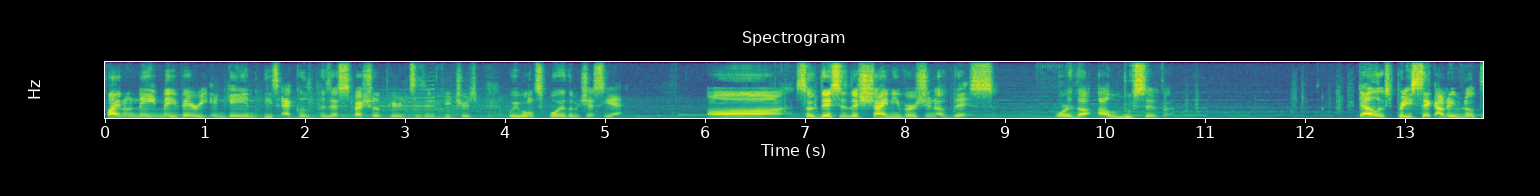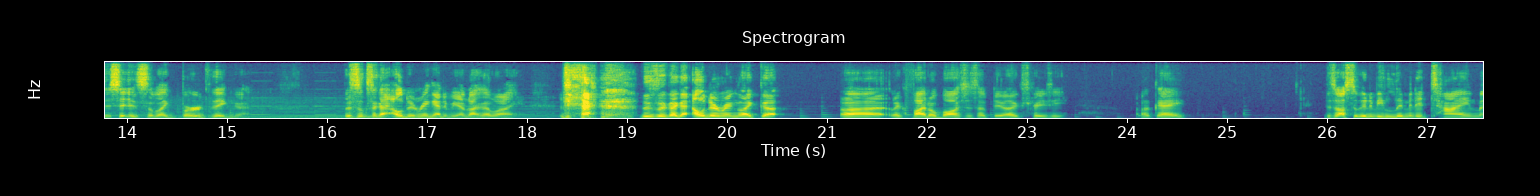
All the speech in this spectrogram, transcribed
Final name may vary in-game. These echoes possess special appearances and features, but we won't spoil them just yet. Ah, so this is the shiny version of this. or the elusive. That looks pretty sick. I don't even know what this is. Some like bird thing. This looks like an Elden Ring enemy. I'm not gonna lie. this looks like an Elden Ring like a uh, uh, like final boss or something. That looks crazy. Okay. There's also going to be limited time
